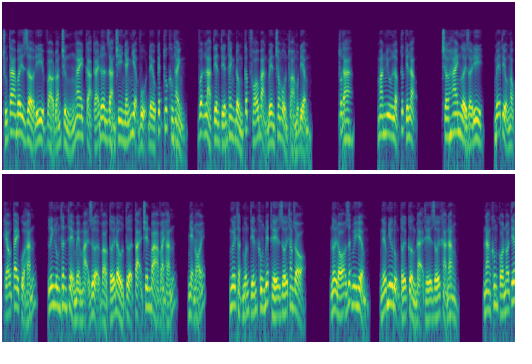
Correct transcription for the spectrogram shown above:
chúng ta bây giờ đi vào đoán chừng ngay cả cái đơn giản chi nhánh nhiệm vụ đều kết thúc không thành, vẫn là tiên tiến thanh đồng cấp phó bản bên trong ổn thỏa một điểm. Tốt ta. Man nhu lập tức yên lặng. Chờ hai người rời đi, mễ tiểu ngọc kéo tay của hắn, linh lung thân thể mềm mại dựa vào tới đầu tựa tại trên bà vai hắn, nhẹ nói, ngươi thật muốn tiến không biết thế giới thăm dò. Nơi đó rất nguy hiểm, nếu như đụng tới cường đại thế giới khả năng. Nàng không có nói tiếp,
